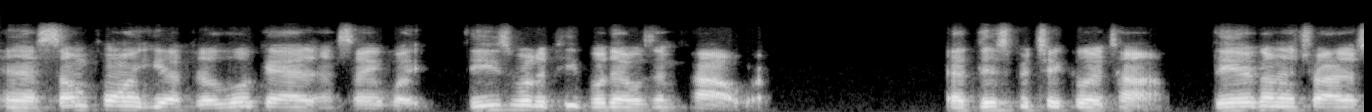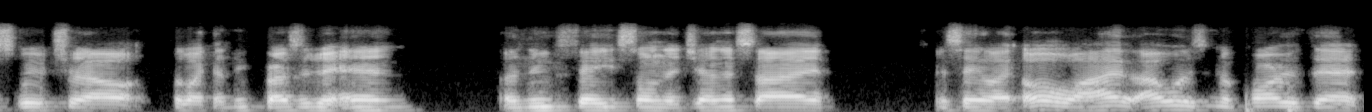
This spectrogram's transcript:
And at some point, you have to look at it and say, wait, these were the people that was in power at this particular time. They're going to try to switch out for like a new president and a new face on the genocide and say like, oh, I, I wasn't a part of that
